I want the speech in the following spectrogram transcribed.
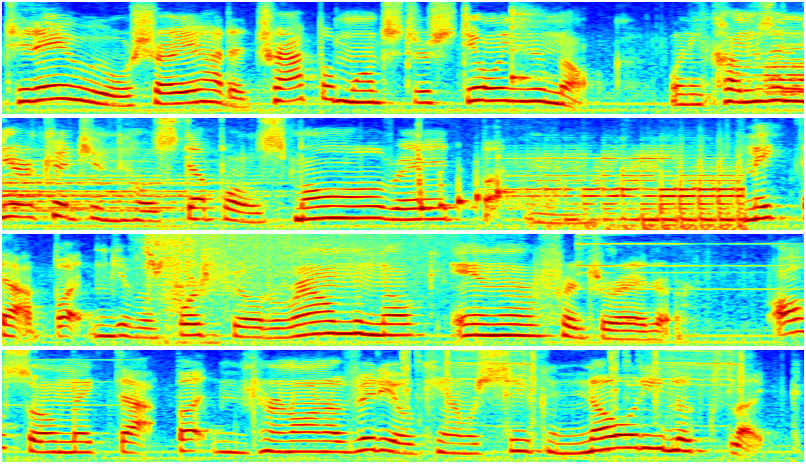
Today we will show you how to trap a monster stealing your milk. When he comes into your kitchen, he'll step on a small red button. Make that button give a force field around the milk in the refrigerator. Also, make that button turn on a video camera so you can know what he looks like.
